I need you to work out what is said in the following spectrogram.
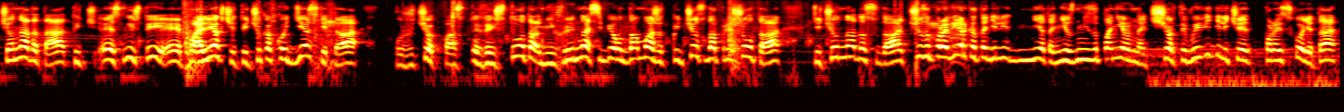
Что надо-то, а? Ты, э, слышь, ты, э, полегче, ты что какой дерзкий-то, а? Мужичок, постой, ты что-то, ни хрена себе он дамажит, ты что сюда пришел-то, а? Тебе что надо сюда, а? Что за проверка-то не, нет, не, не запланированная? Черт, и вы видели, что это происходит, а?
